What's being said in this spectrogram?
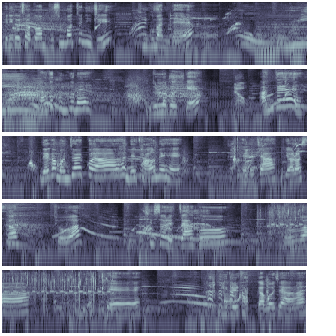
그리고 저건 무슨 버튼이지? 궁금한데. 나도 궁금해. 눌러볼게. 안 돼. 내가 먼저 할 거야. 내 다음에 해. 해보자. 열었어. 좋아. 칫솔을 짜고. 좋아. 이렇게. 이를 닦아보자.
